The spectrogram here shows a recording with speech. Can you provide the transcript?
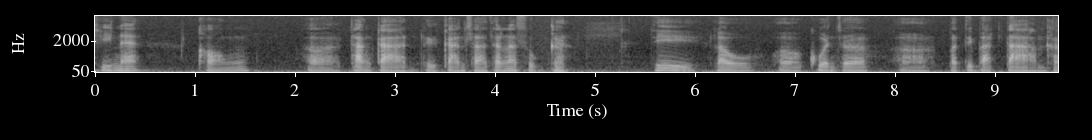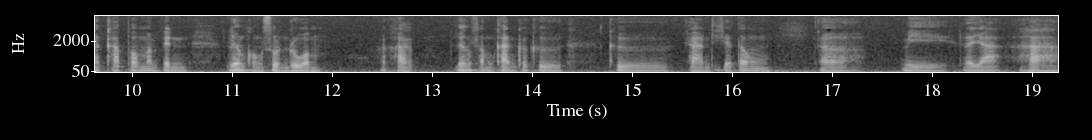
ชี้แนะของเออทางการหรือการสาธารณสุขเนี่ยที่เราเอ่อควรจะเอ่อปฏิบัติตามนะครับ เพราะมันเป็นเรื่องของส่วนรวมนะครับครับเรื่องสำคัญก็คือคือการที่จะต้องเออ มีระยะห่าง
